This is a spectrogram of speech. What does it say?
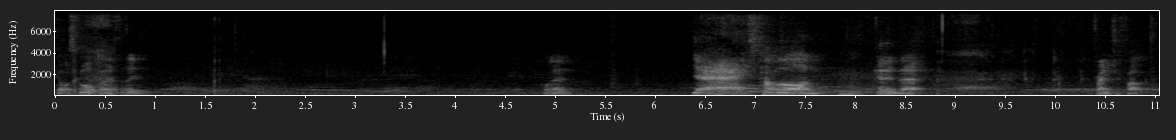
He's got a score first, hasn't he? Come on then. Yes, come on. Get in there. French are fucked.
